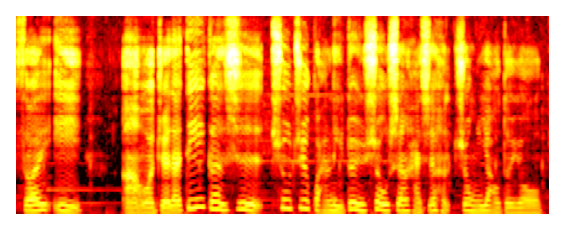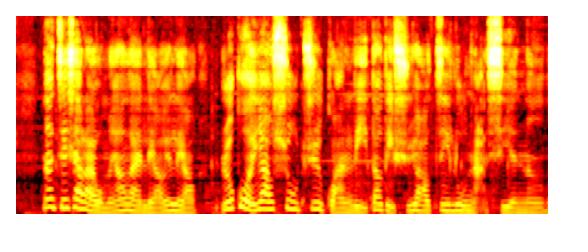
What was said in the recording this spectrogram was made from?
所以，嗯，我觉得第一个是数据管理对于瘦身还是很重要的哟。那接下来我们要来聊一聊，如果要数据管理，到底需要记录哪些呢？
